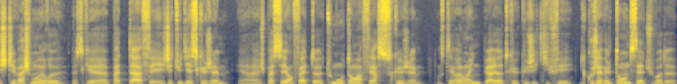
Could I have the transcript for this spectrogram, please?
J'étais vachement heureux parce que pas de taf et j'étudiais ce que j'aime. Je passais en fait tout mon temps à faire ce que j'aime. C'était vraiment une période que, que j'ai kiffé. Du coup, j'avais le temps, sais, tu vois, de,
